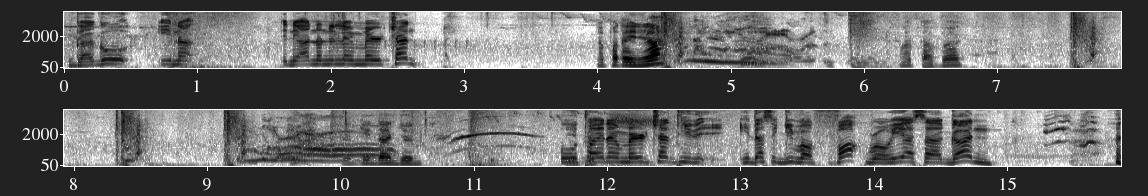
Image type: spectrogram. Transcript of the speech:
Gago, ina... Iniano nila yung merchant. Napatay nila? What the fuck? Thank you, dungeon. Putay ng merchant, he, he doesn't give a fuck bro, he has a gun.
